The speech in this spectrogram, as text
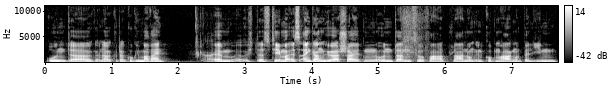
und äh, da, da gucke ich mal rein. Ähm, das Thema ist ein Gang höher schalten und dann zur Fahrradplanung in Kopenhagen und Berlin.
